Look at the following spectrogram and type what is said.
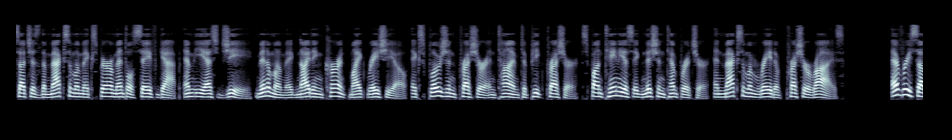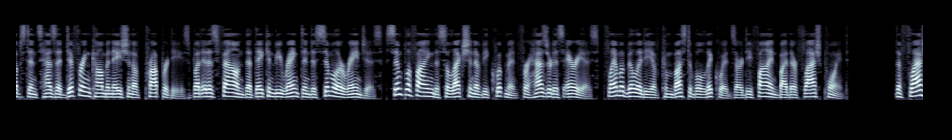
such as the maximum experimental safe gap (MESG), minimum igniting current mic ratio, explosion pressure and time to peak pressure, spontaneous ignition temperature, and maximum rate of pressure rise. Every substance has a differing combination of properties but it is found that they can be ranked into similar ranges, simplifying the selection of equipment for hazardous areas. Flammability of combustible liquids are defined by their flash point. The flash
